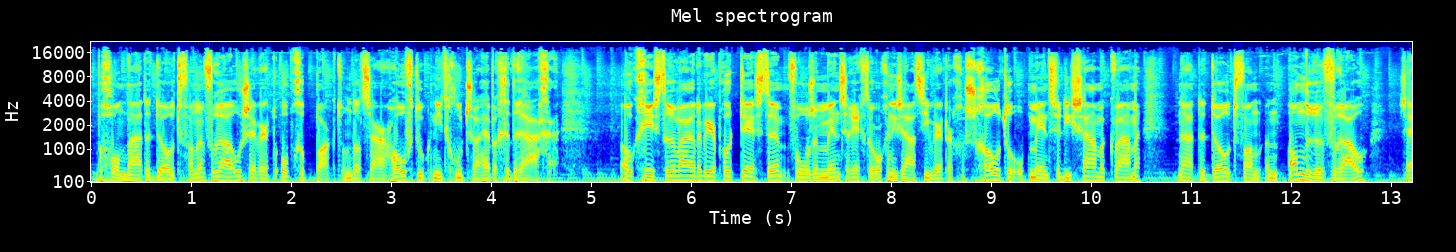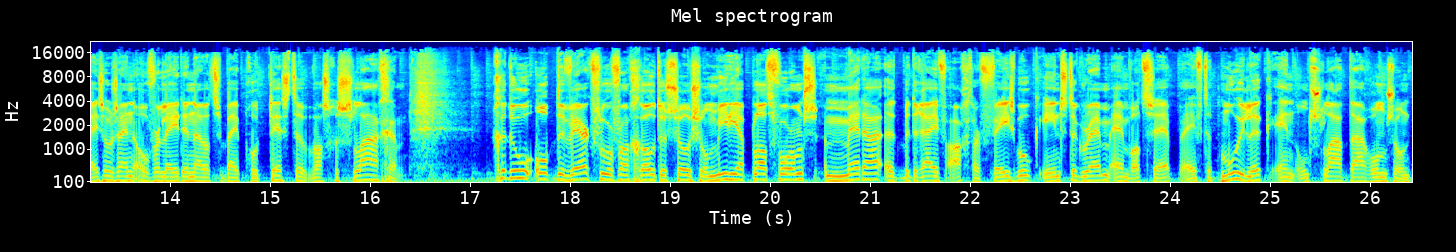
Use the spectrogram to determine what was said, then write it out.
Begon na de dood van een vrouw. Zij werd opgepakt omdat ze haar hoofddoek niet goed zou hebben gedragen. Ook gisteren waren er weer protesten. Volgens een mensenrechtenorganisatie werd er geschoten op mensen die samenkwamen... na de dood van een andere vrouw. Zij zou zijn overleden nadat ze bij protesten was geslagen. Gedoe op de werkvloer van grote social media platforms. Meta, het bedrijf achter Facebook, Instagram en WhatsApp, heeft het moeilijk... en ontslaat daarom zo'n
